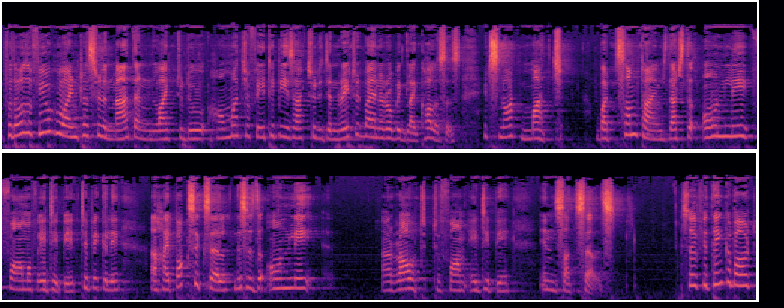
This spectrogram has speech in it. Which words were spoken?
for those of you who are interested in math and like to do how much of ATP is actually generated by anaerobic glycolysis, it's not much, but sometimes that's the only form of ATP. Typically, a hypoxic cell, this is the only uh, route to form ATP in such cells. So if you think about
